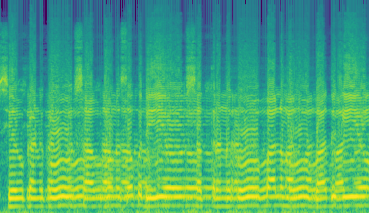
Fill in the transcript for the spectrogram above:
ਸਿਵਕਨ ਕੋ ਸਭ ਗੁਣ ਸੁਖ ਦਿਓ ਸਤਰਨ ਕੋ ਪਲ ਮੋ ਬਦ ਕੀਓ।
